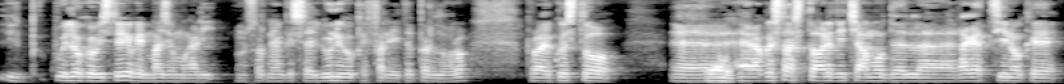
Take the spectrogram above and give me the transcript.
il- quello che ho visto io, che immagino magari non so neanche se è l'unico che farete per loro, però è questo, eh, era questa storia, diciamo, del ragazzino che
